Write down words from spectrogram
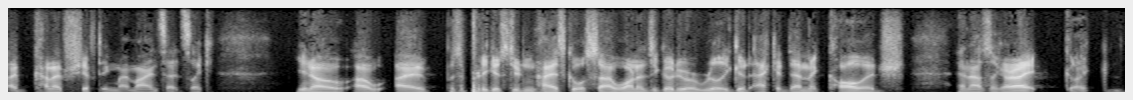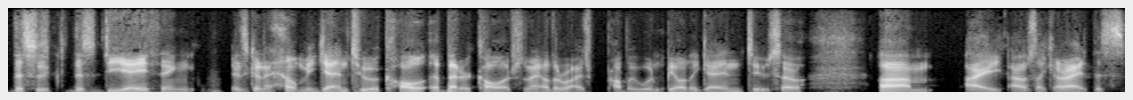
I'm kind of shifting my mindset. It's like, you know, I, I was a pretty good student in high school, so I wanted to go to a really good academic college and I was like, all right, like this is this DA thing is going to help me get into a call a better college than I otherwise probably wouldn't be able to get into. So, um, I I was like, all right, this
